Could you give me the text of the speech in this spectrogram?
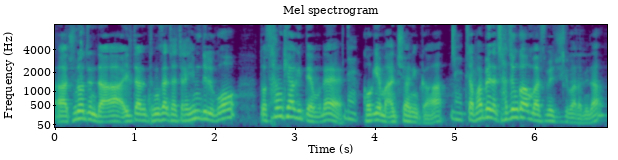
아, 줄어든다. 일단은 등산 자체가 힘들고 또 상쾌하기 때문에 네. 거기에 만취하니까. 네. 자, 반면에 자전거 한번 말씀해 주시기 바랍니다.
